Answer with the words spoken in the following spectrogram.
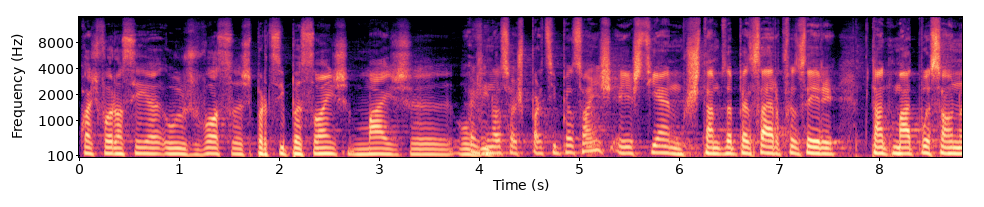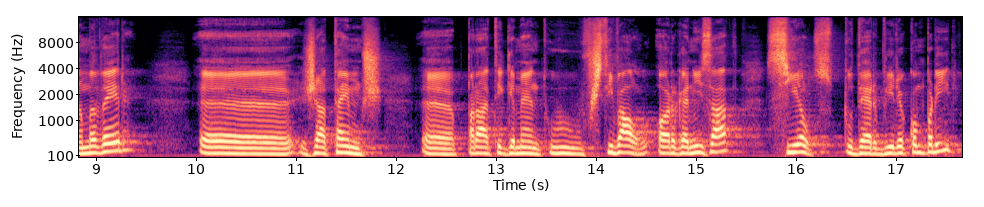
quais foram assim, as vossas participações mais uh, ouvidas? As nossas participações, este ano estamos a pensar fazer, portanto, uma atuação na Madeira, uh, já temos uh, praticamente o festival organizado, se ele se puder vir a cumprir,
